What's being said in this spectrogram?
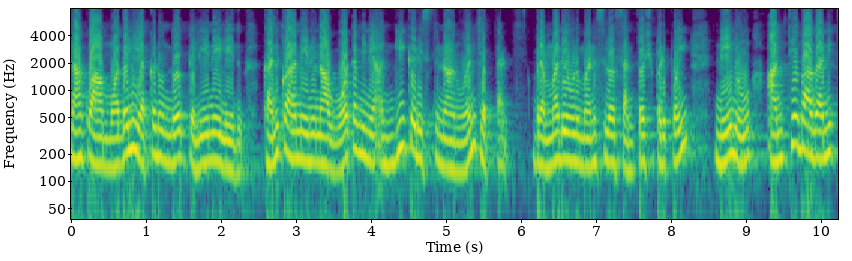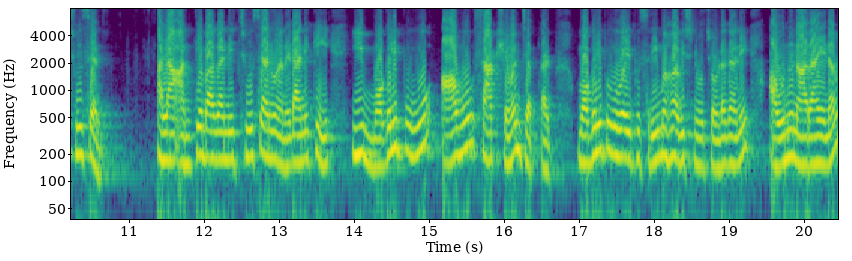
నాకు ఆ మొదలు ఎక్కడుందో తెలియనే లేదు. కనుక నేను నా ఓటమిని అంగీకరిస్తున్నాను అని చెప్తాడు. బ్రహ్మదేవుడు మనసులో సంతోషపడిపోయి నేను అంత్యభాగాన్ని చూశాను. అలా అంత్యభాగాన్ని చూశాను అనడానికి ఈ మొగలి పువ్వు ఆవు సాక్ష్యం అని చెప్తాడు. మొగలి పువ్వు వైపు శ్రీ మహావిష్ణువు చూడగానే అవును నారాయణ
